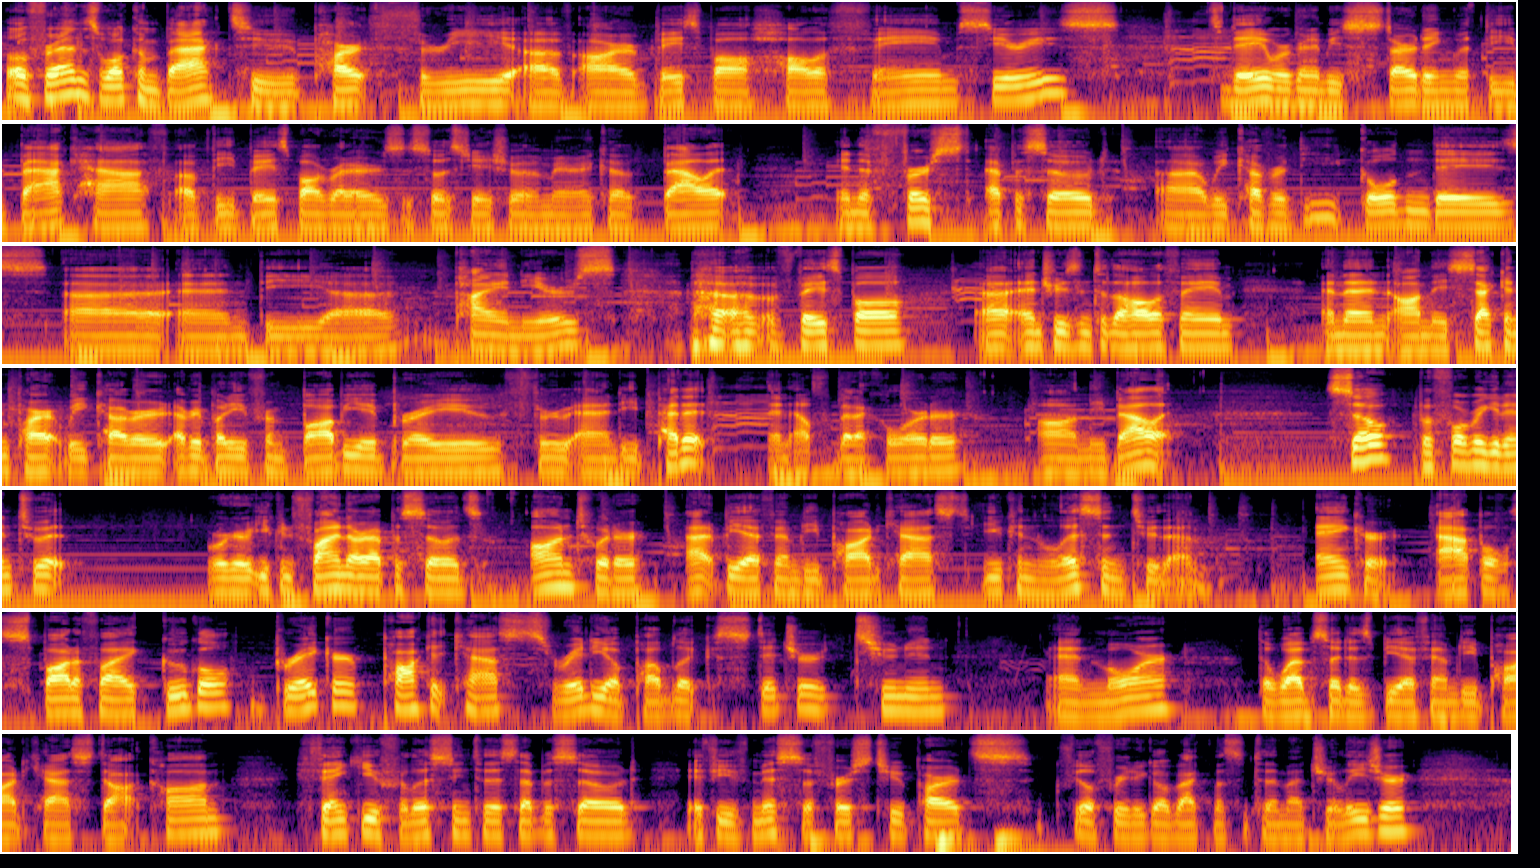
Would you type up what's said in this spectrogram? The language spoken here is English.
Hello, friends. Welcome back to part three of our Baseball Hall of Fame series. Today, we're going to be starting with the back half of the Baseball Writers Association of America ballot. In the first episode, uh, we covered the golden days uh, and the uh, pioneers of baseball uh, entries into the Hall of Fame. And then on the second part, we covered everybody from Bobby Abreu through Andy Pettitte in alphabetical order on the ballot. So before we get into it, we're you can find our episodes on Twitter at BFMD Podcast. You can listen to them Anchor, Apple, Spotify, Google, Breaker, Pocket Casts, Radio Public, Stitcher, TuneIn, and more. The website is bfmdpodcast.com. Thank you for listening to this episode. If you've missed the first two parts, feel free to go back and listen to them at your leisure.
